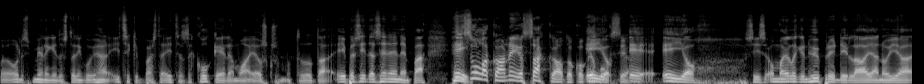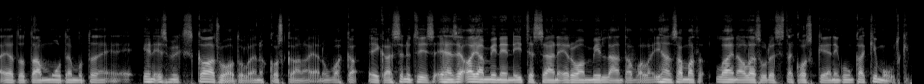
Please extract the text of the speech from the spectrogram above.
olisi mielenkiintoista niin kuin ihan itsekin päästä itse asiassa kokeilemaan joskus, mutta tota, eipä siitä sen enempää. Hei, Hei, niin sullakaan ei ole ei sähköautokokemuksia. ole, ei, ei ole. Siis oma jollakin hybridillä ajanut ja, ja tota, muuten, mutta en esimerkiksi kaasuautolla en ole koskaan ajanut, vaikka ei kai se nyt siis, eihän se ajaminen itsessään eroa millään tavalla. Ihan samat lainalaisuudet sitä koskee niin kuin kaikki muutkin.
